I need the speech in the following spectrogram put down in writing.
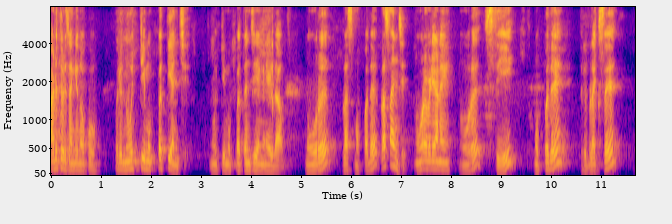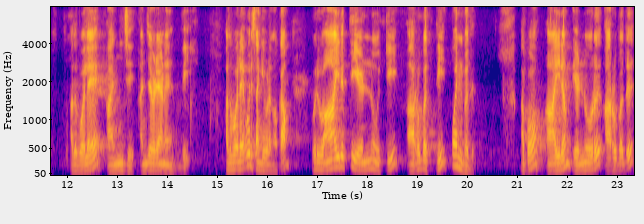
അടുത്തൊരു സംഖ്യ നോക്കൂ. ഒരു നൂറ്റി മുപ്പത്തി അഞ്ച് നൂറ്റി മുപ്പത്തഞ്ച് എങ്ങനെ എഴുതാം? നൂറ് പ്ലസ് മുപ്പത് പ്ലസ് അഞ്ച്. നൂറ് എവിടെയാണ്? നൂറ് സി മുപ്പത് ത്രിപ്ലക്സ് അതുപോലെ അഞ്ച്. അഞ്ച് എവിടെയാണ്? വി അതുപോലെ ഒരു സംഖ്യ ഇവിടെ നോക്കാം. ഒരു ആയിരത്തി എണ്ണൂറ്റി അറുപത്തി ഒൻപത്. അപ്പോൾ ആയിരം എണ്ണൂറ് അറുപത്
